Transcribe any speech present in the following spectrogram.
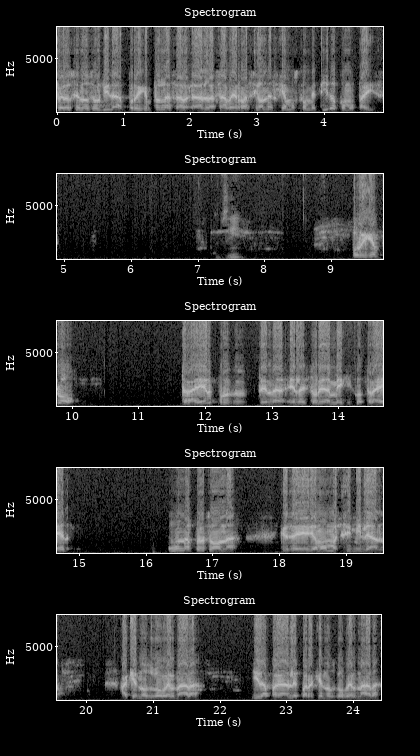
pero se nos olvida, por ejemplo, las, las aberraciones que hemos cometido como país. Sí. Por ejemplo, traer en la, en la historia de México, traer una persona que se llamó Maximiliano a que nos gobernara, ir a pagarle para que nos gobernara.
